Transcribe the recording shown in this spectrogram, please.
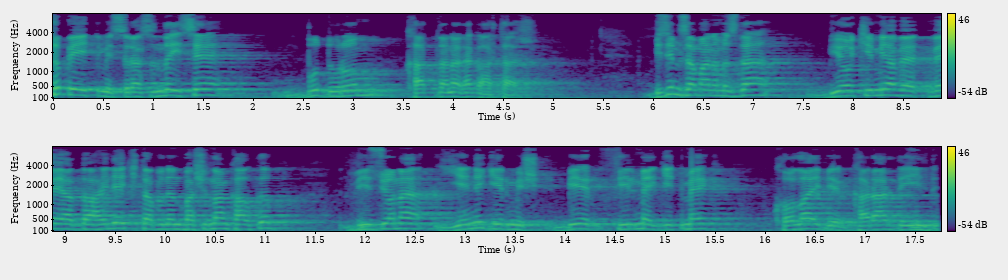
Tıp eğitimi sırasında ise bu durum katlanarak artar. Bizim zamanımızda biyokimya ve veya dahiliye kitabının başından kalkıp vizyona yeni girmiş bir filme gitmek kolay bir karar değildi.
